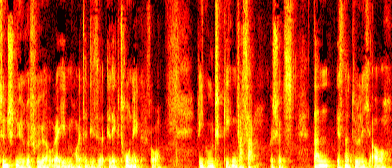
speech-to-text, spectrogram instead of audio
Zündschnüre früher oder eben heute diese Elektronik, so wie gut gegen Wasser geschützt. Dann ist natürlich auch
